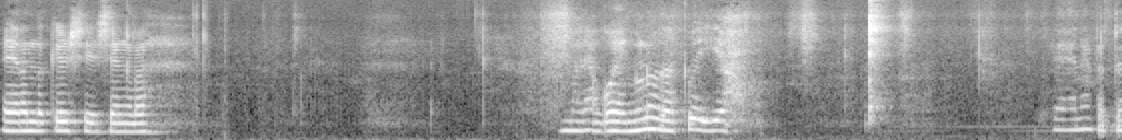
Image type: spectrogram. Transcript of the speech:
വേറെ എന്തൊക്കെ വിശേഷങ്ങൾ ഞാൻ ഇതാക്ക് വയ്യ. വേനട്ടിട്ട്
